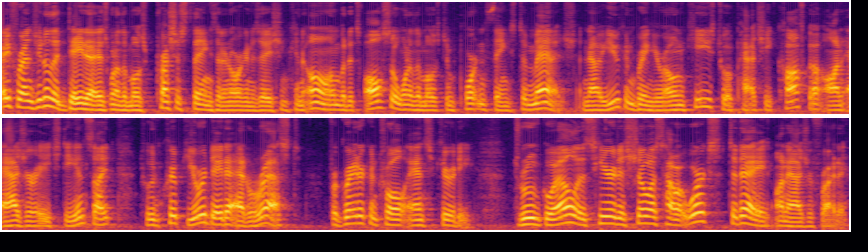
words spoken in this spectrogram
Hey friends, you know that data is one of the most precious things that an organization can own, but it's also one of the most important things to manage. And now you can bring your own keys to Apache Kafka on Azure HD Insight to encrypt your data at rest for greater control and security. Dhruv Goel is here to show us how it works today on Azure Friday.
